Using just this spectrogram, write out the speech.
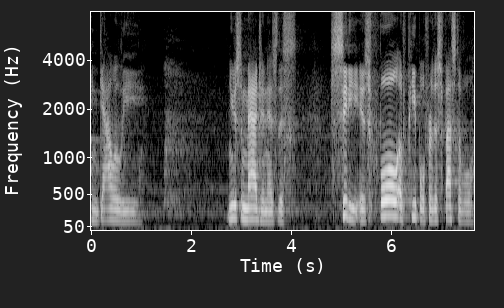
in Galilee. And you just imagine as this city is full of people for this festival.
